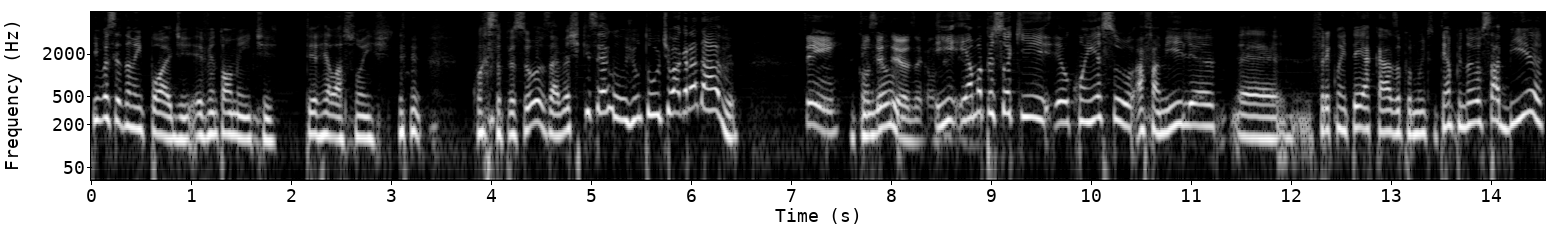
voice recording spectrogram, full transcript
e você também pode, eventualmente, ter relações com essa pessoa, sabe? Acho que isso é um junto útil ao agradável. Sim, com certeza. Com E, certeza. e é uma pessoa que eu conheço a família, é, frequentei a casa por muito tempo, então eu sabia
